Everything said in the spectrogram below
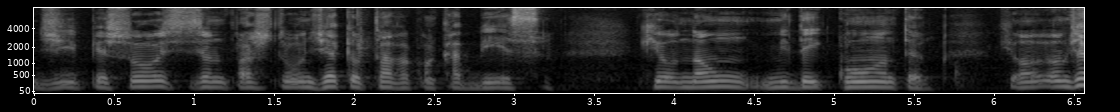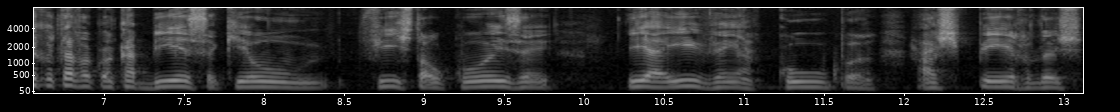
de pessoas dizendo, pastor, onde é que eu estava com a cabeça? Que eu não me dei conta. Que eu- onde é que eu estava com a cabeça que eu fiz tal coisa? E aí vem a culpa, as perdas.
